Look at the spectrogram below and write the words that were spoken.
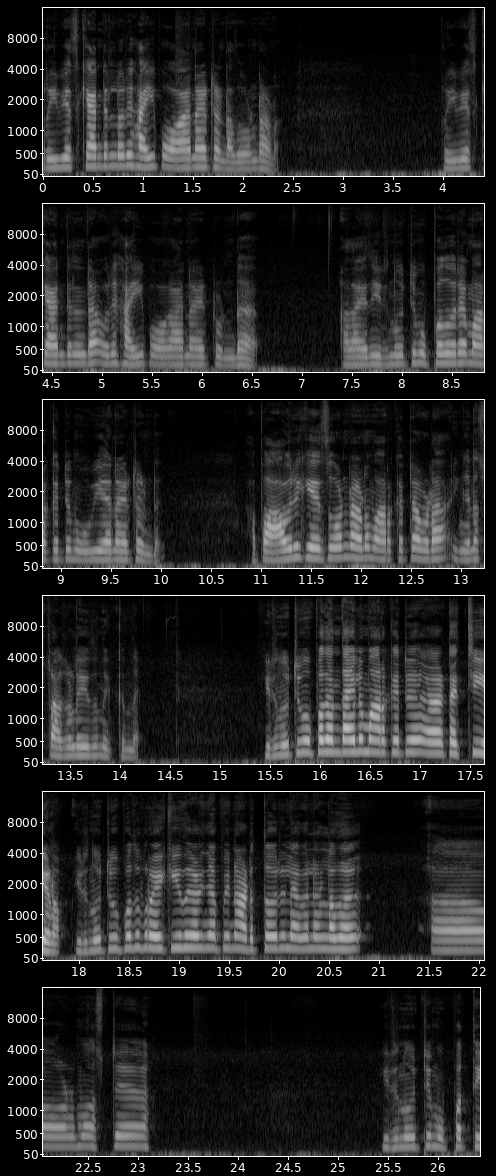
പ്രീവിയസ് ക്യാൻഡലിൽ ഒരു ഹൈ പോകാനായിട്ടുണ്ട് അതുകൊണ്ടാണ്. പ്രീവിയസ് ക്യാൻഡലിന്റെ ഒരു ഹൈ പോകാനായിട്ടുണ്ട്. അതായത് ഇരുന്നൂറ്റി മുപ്പത് വരെ മാർക്കറ്റ് മൂവ് ചെയ്യാനായിട്ടുണ്ട്. അപ്പോൾ ആ ഒരു കേസ് കൊണ്ടാണ് മാർക്കറ്റ് അവിടെ ഇങ്ങനെ സ്ട്രഗിൾ ചെയ്ത് നിൽക്കുന്നത് ഇരുന്നൂറ്റി മുപ്പത് എന്തായാലും മാർക്കറ്റ് ടച്ച് ചെയ്യണം. ഇരുന്നൂറ്റി മുപ്പത് ബ്രേക്ക് ചെയ്ത് കഴിഞ്ഞാൽ പിന്നെ അടുത്ത ഒരു ലെവലുള്ളത് ഓൾമോസ്റ്റ് ഇരുന്നൂറ്റി മുപ്പത്തി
